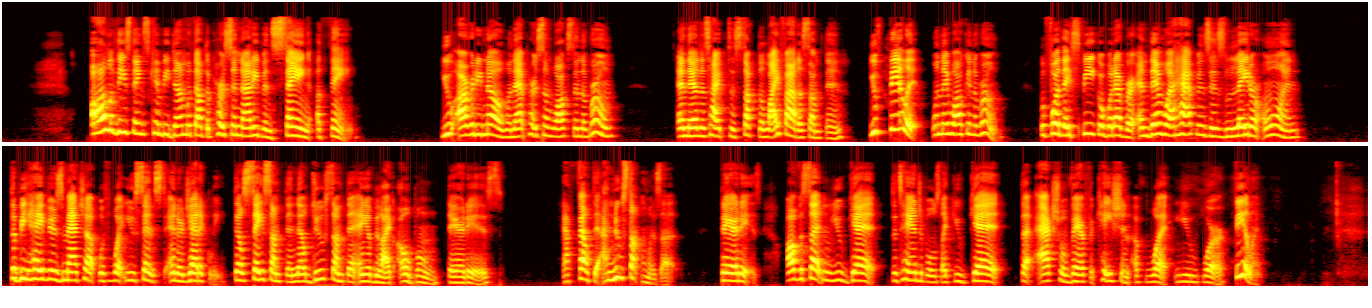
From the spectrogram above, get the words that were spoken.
All of these things can be done without the person not even saying a thing. You already know when that person walks in the room and they're the type to suck the life out of something, you feel it when they walk in the room before they speak or whatever. And then what happens is later on, the behaviors match up with what you sensed energetically. They'll say something, they'll do something, and you'll be like, oh, boom, there it is. I felt it. I knew something was up. There it is. All of a sudden, you get the tangibles, like you get the actual verification of what you were feeling.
